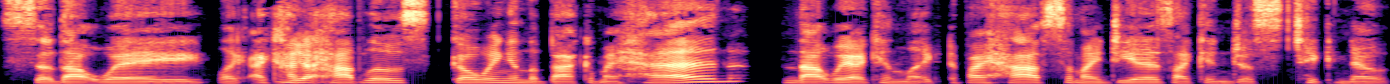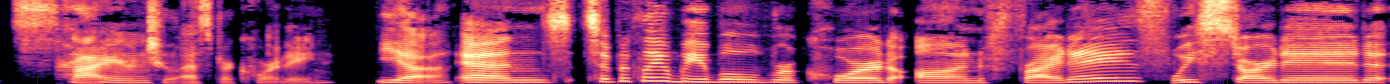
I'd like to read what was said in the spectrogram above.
So that way, like I kind of Yeah. have those going in the back of my head. And that way I can like, if I have some ideas, I can just take notes prior Mhm. to us recording. Yeah. And typically we will record on Fridays. We started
